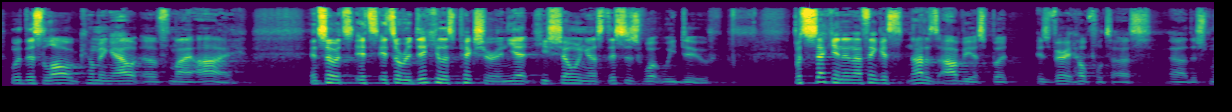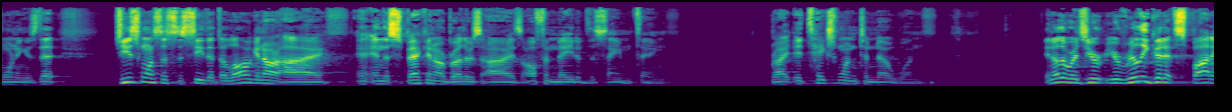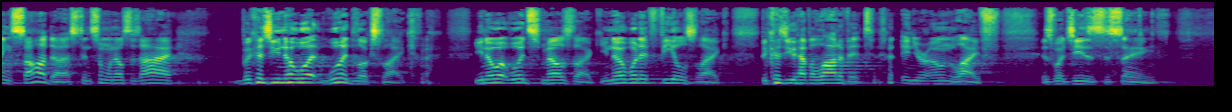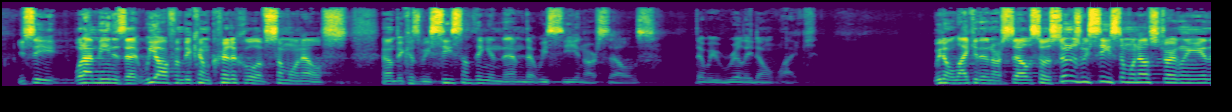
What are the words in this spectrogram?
with this log coming out of my eye. And so it's, it's, it's a ridiculous picture, and yet he's showing us this is what we do. But second, and I think it's not as obvious, but is very helpful to us uh, this morning, is that Jesus wants us to see that the log in our eye and, the speck in our brother's eye is often made of the same thing, right? It takes one to know one. In other words, you're, you're really good at spotting sawdust in someone else's eye because you know what wood looks like. You know what wood smells like. You know what it feels like because you have a lot of it in your own life, is what Jesus is saying. You see, what I mean is that we often become critical of someone else um, because we see something in them that we see in ourselves that we really don't like. We don't like it in ourselves, so as soon as we see someone else struggling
